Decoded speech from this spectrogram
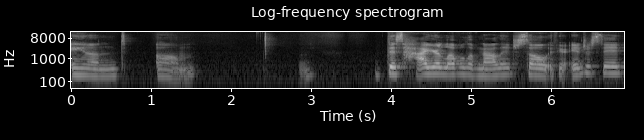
and um, this higher level of knowledge. So if you're interested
